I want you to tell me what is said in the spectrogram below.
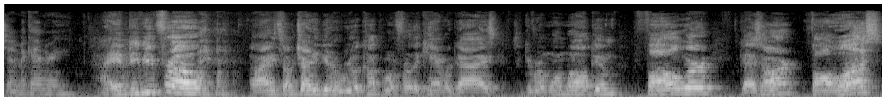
Jen McEnery. I am BB Pro. All right, so I'm trying to get her real comfortable in front of the camera, guys. So give her a warm welcome. Follow her. If you guys aren't, follow us.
